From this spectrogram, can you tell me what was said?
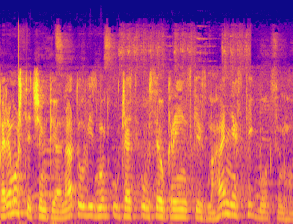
Переможці чемпіонату візьмуть участь у всеукраїнських змаганнях з кікбоксингу.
